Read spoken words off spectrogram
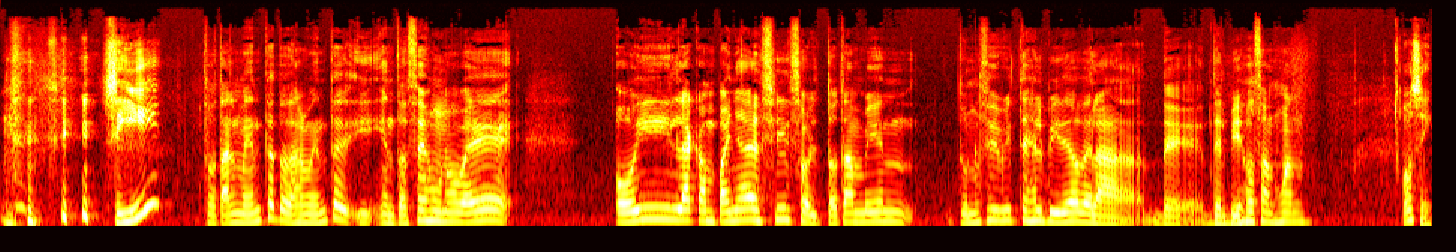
¿Sí? Totalmente, totalmente. Y, y entonces uno ve. Hoy la campaña del CIL soltó también. Tú no sé si viste el video de la, de- del viejo San Juan. ¿O sí?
